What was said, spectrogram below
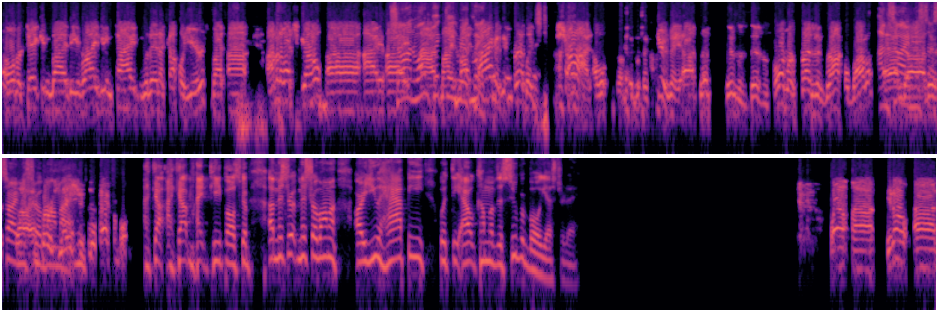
overtaken by the rising tides within a couple years, but uh, I'm going to let you go. Uh, I, I, Sean, one uh, quick my, thing my real quick. time is incredibly. Sean, oh, excuse me. Uh, this, this is this is former President Barack Obama. I'm and, sorry, Mr. this, sorry, Mr. Obama. I got I got my peep all script. Uh, Mr. Mr. Obama, are you happy with the outcome of the Super Bowl yesterday? Well, uh, you know, uh,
